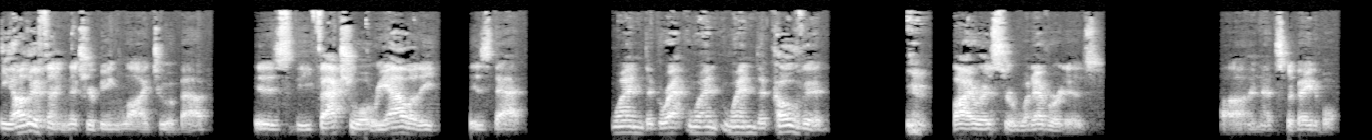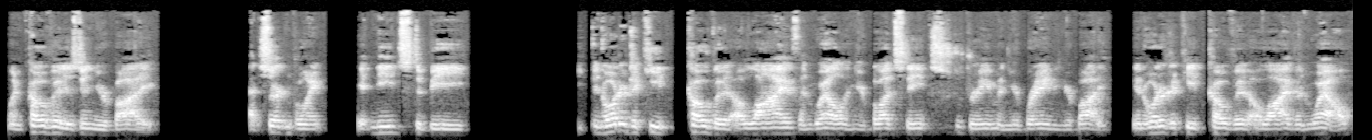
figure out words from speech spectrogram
the other thing that you're being lied to about is the factual reality is that when the when when the COVID virus or whatever it is, uh, and that's debatable. When COVID is in your body, at a certain point, it needs to be in order to keep COVID alive and well in your bloodstream and your brain and your body. In order to keep COVID alive and well,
